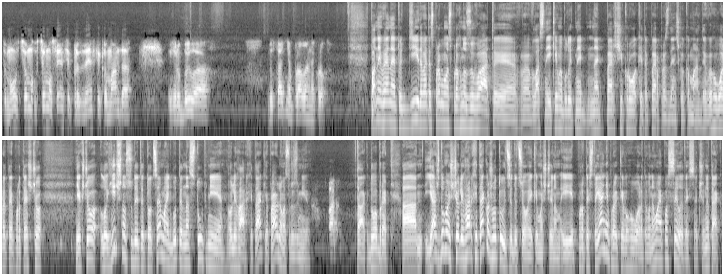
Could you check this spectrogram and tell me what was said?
Тому в цьому, в цьому сенсі президентська команда зробила достатньо правильний крок. Пане Євгене, тоді давайте спробуємо спрогнозувати, е, власне, якими будуть найперші кроки тепер президентської команди. Ви говорите про те, що якщо логічно судити, то це мають бути наступні олігархи, так? Я правильно вас розумію? Так. Так, добре. А я ж думаю, що олігархи також готуються до цього якимось чином. І протистояння, про яке ви говорите, воно має посилитися, чи не так?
